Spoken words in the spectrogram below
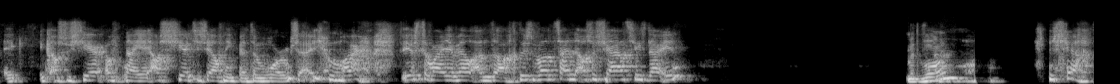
Ik, ik associeer. Of nou, je associeert jezelf niet met een worm, zei je. Maar het eerste waar je wel aan dacht. Dus wat zijn de associaties daarin? Met worm? Ja.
